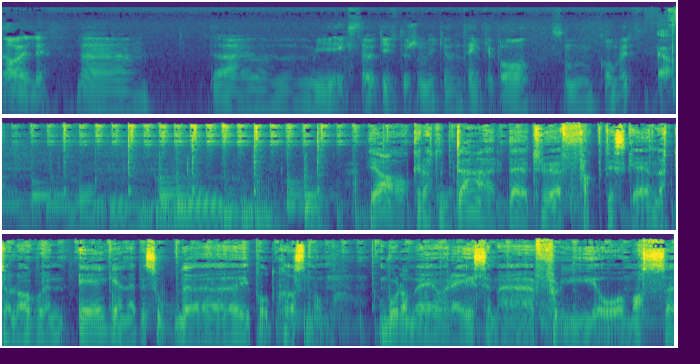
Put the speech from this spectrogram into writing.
Ja, veldig. Det, det er mye ekstrautgifter som ikke en tenker på, som kommer. Ja. Ja, akkurat der det tror jeg faktisk jeg er nødt til å lage en egen episode i podkasten om. Om hvordan det er å reise med fly og masse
